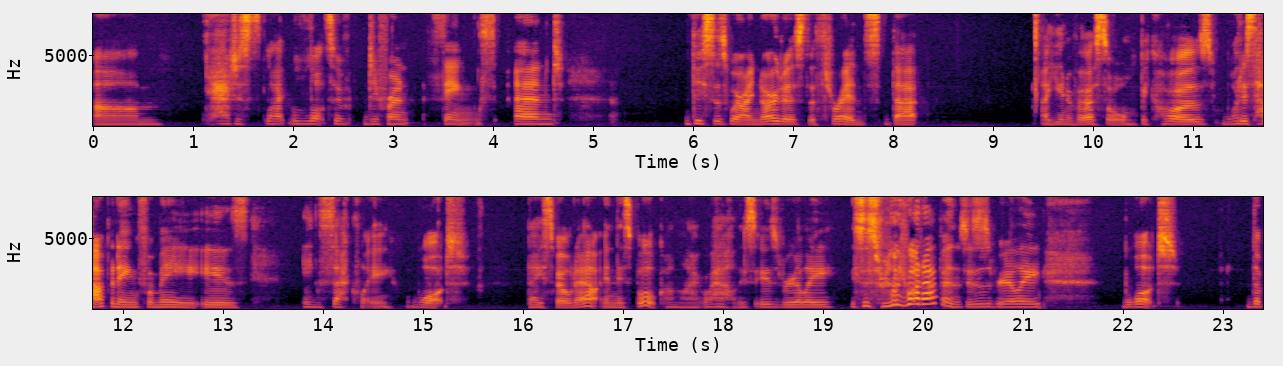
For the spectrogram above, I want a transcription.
um, yeah, just like lots of different things. And this is where I notice the threads that are universal because what is happening for me is exactly what they spelled out in this book. I'm like, wow, this is really this is really what happens. This is really what the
